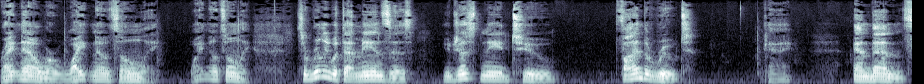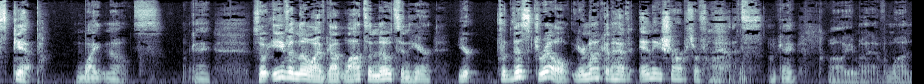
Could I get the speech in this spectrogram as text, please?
Right now, we're white notes only, white notes only. So, really, what that means is you just need to find the root, okay, and then skip white notes. Okay. So even though I've got lots of notes in here, you're for this drill, you're not going to have any sharps or flats. Okay. Well, you might have one.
